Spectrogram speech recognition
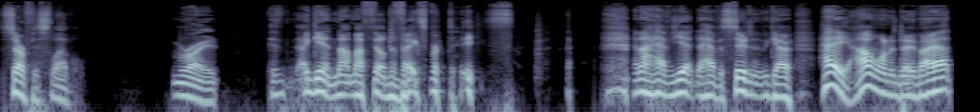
surface level. Right. It, again, not my field of expertise. and I have yet to have a student to go, "Hey, I want to do that."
